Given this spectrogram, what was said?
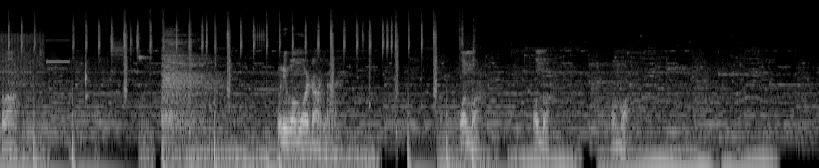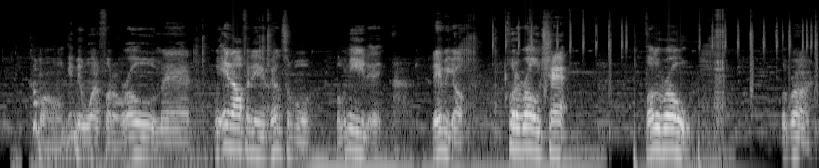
Come on. We need one more dark matter. One more. One more. One more. Come on, give me one for the road, man. We ended off of the invincible, but we need it. There we go. For the road, chat. For the road. LeBron,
